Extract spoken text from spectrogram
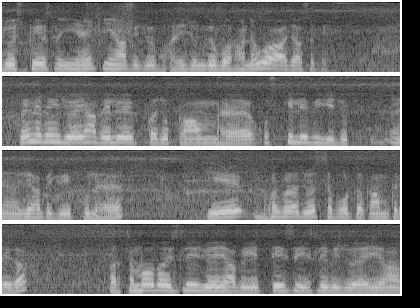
जो स्पेस नहीं है कि यहाँ पे जो भारी जो उनके वाहन है, वो आ जा सके। कहीं ना कहीं जो है, यहाँ रेलवे का जो काम है, उसके लिए भी ये जो यहाँ पे जो ये पुल है, ये बहुत बड़ा जो है सपोर्ट का काम करेगा। और संभव तो इसलिए जो है यहाँ पे ये तेज़ से इसलिए भी जो है यहाँ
